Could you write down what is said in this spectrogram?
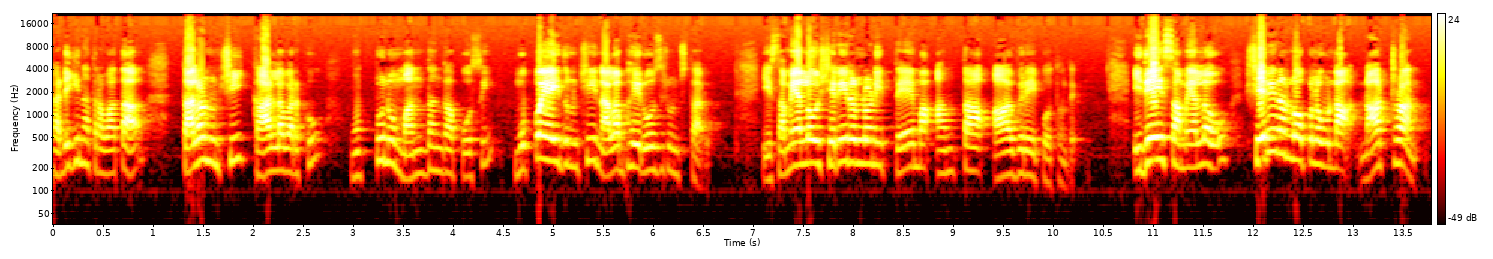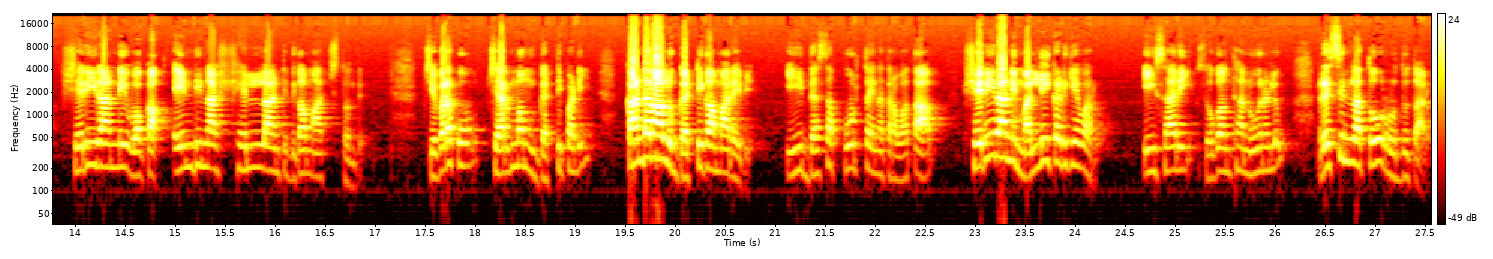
కడిగిన తర్వాత తల నుంచి కాళ్ళ వరకు ఉప్పును మందంగా పోసి ముప్పై ఐదు నుంచి నలభై రోజులు ఉంచుతారు. ఈ సమయంలో శరీరంలోని తేమ అంతా ఆవిరైపోతుంది. ఇదే సమయంలో శరీరం లోపల ఉన్న నాట్రాన్ శరీరాన్ని ఒక ఎండిన షెల్ లాంటిదిగా మార్చుతుంది. చివరకు చర్మం గట్టిపడి కండరాలు గట్టిగా మారేవి. ఈ దశ పూర్తయిన తర్వాత శరీరాన్ని మళ్ళీ కడిగేవారు. ఈసారి సుగంధ నూనెలు రెసిన్లతో రుద్దుతారు.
